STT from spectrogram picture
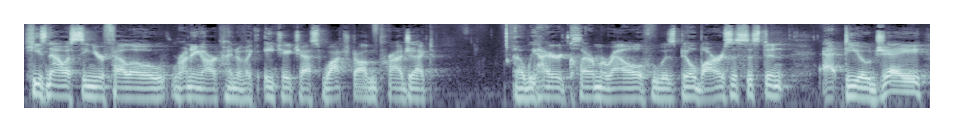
He's now a senior fellow running our kind of like HHS watchdog project. Uh, we hired Clare Morell, who was Bill Barr's assistant at DOJ.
